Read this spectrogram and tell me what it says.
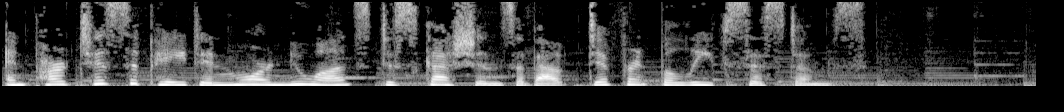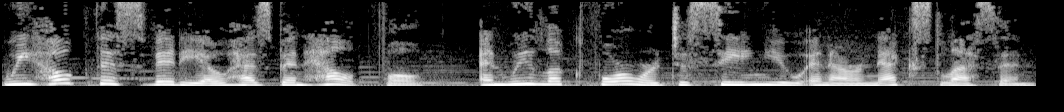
and participate in more nuanced discussions about different belief systems. We hope this video has been helpful, and we look forward to seeing you in our next lesson.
